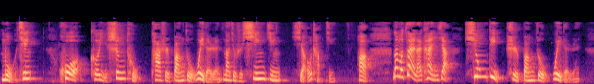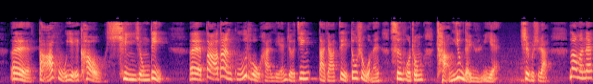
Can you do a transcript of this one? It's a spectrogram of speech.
母亲或可以生土，它是帮助胃的人，那就是心经、小肠经。哈，那么再来看一下。兄弟是帮助胃的人，哎，打虎也靠亲兄弟，哎，打断骨头还连着筋，大家这都是我们生活中常用的语言，是不是啊？那么呢，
